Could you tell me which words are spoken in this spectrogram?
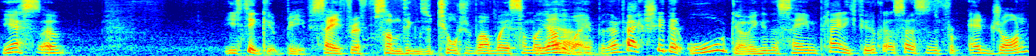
Yes, uh, you think it'd be safer if some things are tilted one way, some the other way, but they're actually they're all going in the same plane. If you look at the solar system from edge on,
